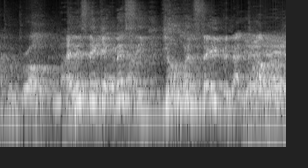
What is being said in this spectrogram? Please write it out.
happen, bro. You might- Unless they get Messi, no one's saving that Yeah, club. yeah, yeah.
